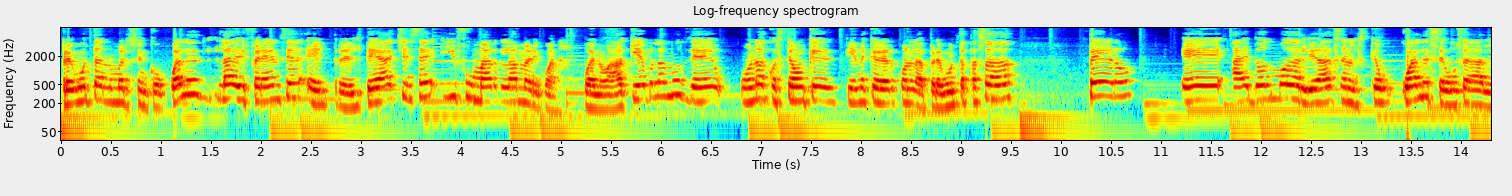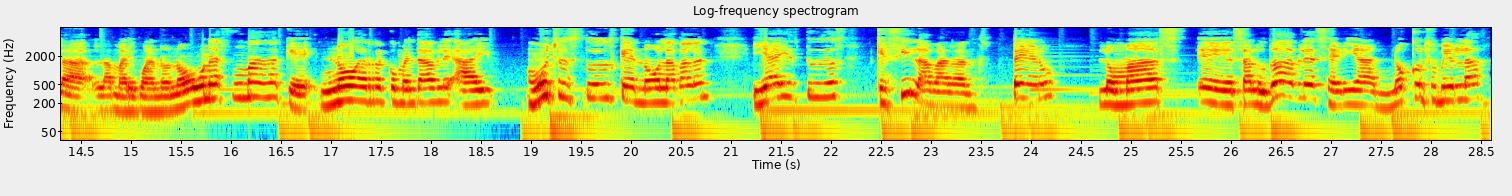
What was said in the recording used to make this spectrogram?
Pregunta número 5. ¿Cuál es la diferencia entre el THC y fumar la marihuana? Bueno, aquí hablamos de una cuestión que tiene que ver con la pregunta pasada, pero eh, hay dos modalidades en las que, cuales se usa la, marihuana. ¿no? Una es fumada, que no es recomendable. Hay muchos estudios que no la avalan y hay estudios que sí la avalan, pero lo más eh, saludable sería no consumirla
